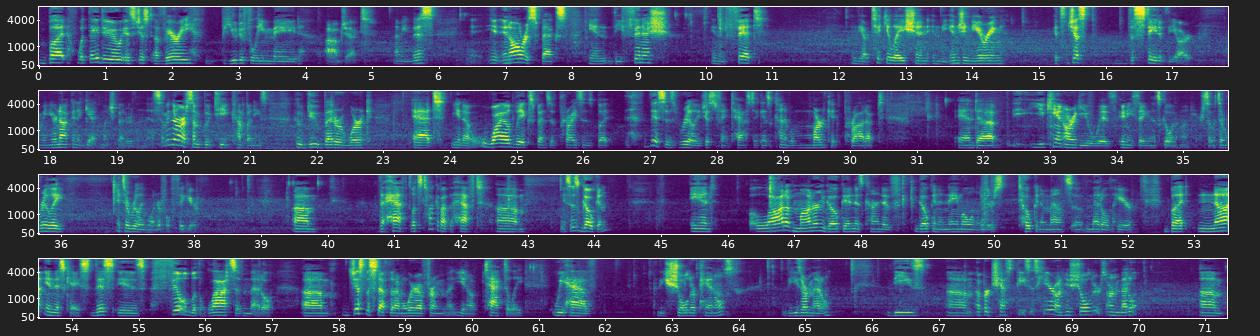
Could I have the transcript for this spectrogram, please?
but what they do is just a very beautifully made object. I mean, this, in, in all respects, in the finish, in the fit, in the articulation, in the engineering, it's just the state of the art. I mean, you're not going to get much better than this. I mean, there are some boutique companies who do better work at, you know, wildly expensive prices, but this is really just fantastic as a kind of a market product. And uh, you can't argue with anything that's going on here. So it's a really, it's a really wonderful figure. Um, the heft. Let's talk about the heft. Um, this is Goken, and a lot of modern Goken is kind of Goken in name only. There's token amounts of metal here, but not in this case. This is filled with lots of metal. Um, just the stuff that I'm aware of from, you know, tactily. We have these shoulder panels. These are metal. These um, upper chest pieces here on his shoulders are metal. Um,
